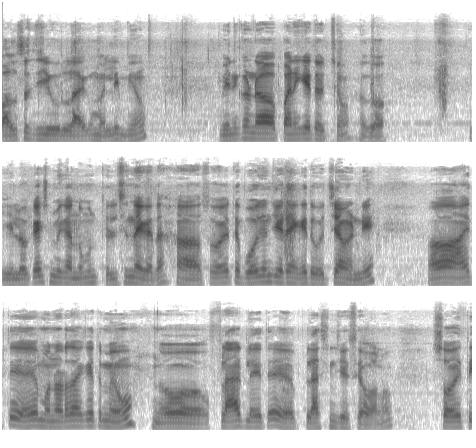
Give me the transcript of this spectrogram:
వలస జీవుల్లాగా మళ్ళీ మేము వెనుకొండ పనికైతే వచ్చాం. అగో ఈ లొకేషన్ మీకు అంతకుముందు తెలిసిందే కదా. సో అయితే భోజనం చేయడానికి అయితే వచ్చామండి. అయితే మొన్నటిదాకైతే మేము ఫ్లాట్లు అయితే ప్లాస్టింగ్ చేసేవాళ్ళం. సో అయితే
